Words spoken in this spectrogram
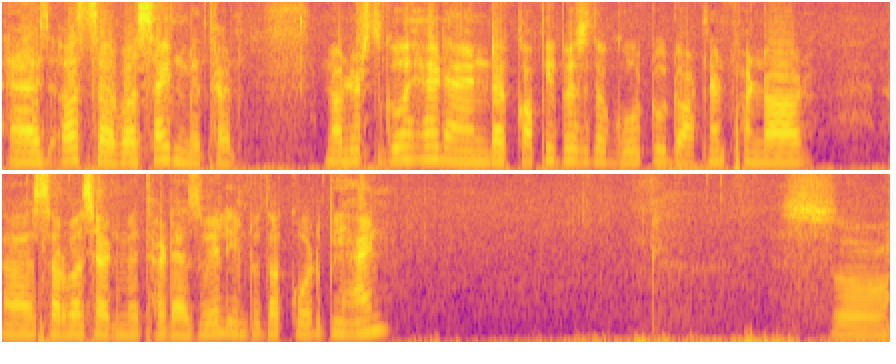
as a server side method. Now let's go ahead and uh, copy paste the go to .NET Funda uh, server side method as well into the code behind so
